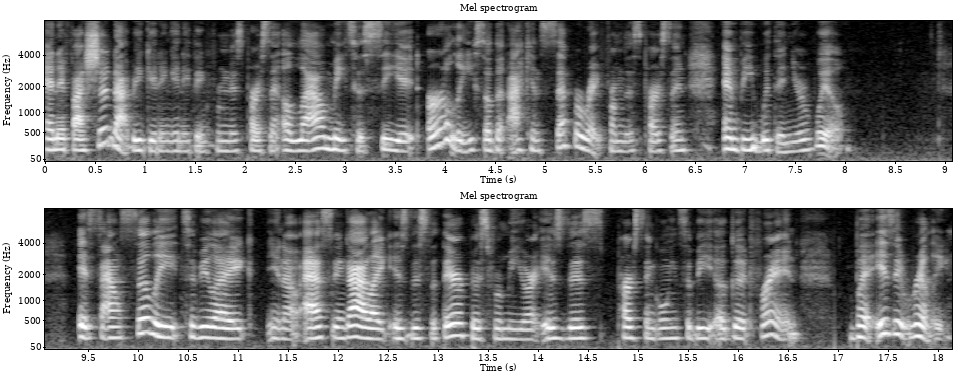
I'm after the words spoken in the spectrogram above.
And if I should not be getting anything from this person, allow me to see it early so that I can separate from this person and be within your will. It sounds silly to be like, you know, asking God, like, is this the therapist for me or is this person going to be a good friend? But is it really?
